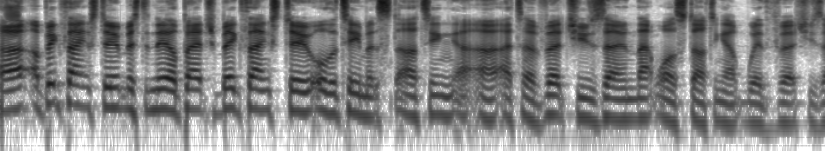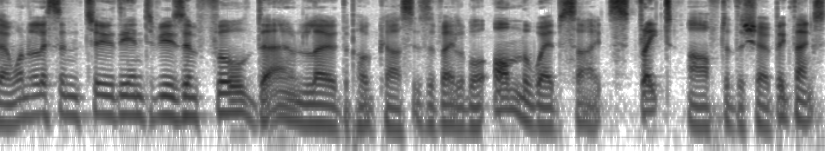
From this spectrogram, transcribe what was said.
Uh, a big thanks to Mr. Neil Petch. Big thanks to all the team at starting uh, uh at uh, Virtuzone. That was starting up with Virtuzone. Want to listen to the interviews in full? Download the podcast. It's available on the website straight after the show. Big thanks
